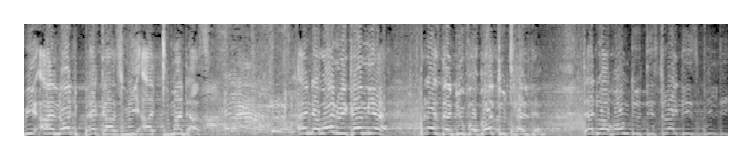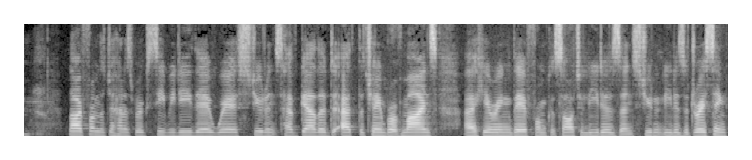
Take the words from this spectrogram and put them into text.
We are not beggars, we are demanders. And when we come here, President, you forgot to tell them that we are going to destroy this. Live from the Johannesburg CBD there where students have gathered at the Chamber of Mines, uh, hearing there from COSATU leaders and student leaders addressing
